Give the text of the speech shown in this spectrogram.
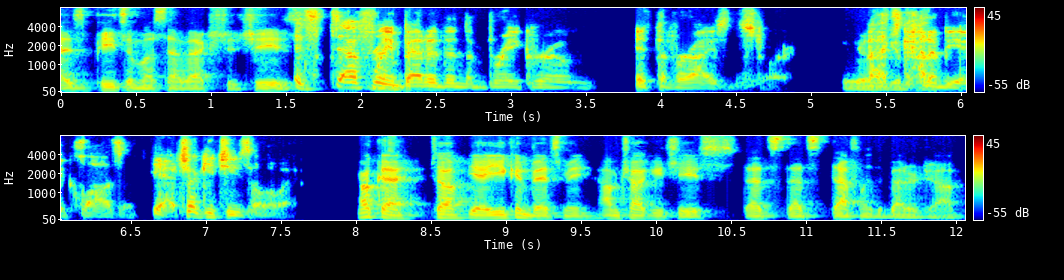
his pizza must have extra cheese. It's definitely right. better than the break room at the Verizon store. Really That's got to be a closet. Yeah, Chuck E. Cheese all the way. Okay, so yeah, you convinced me. I'm Chuck E. Cheese. That's that's definitely the better job.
